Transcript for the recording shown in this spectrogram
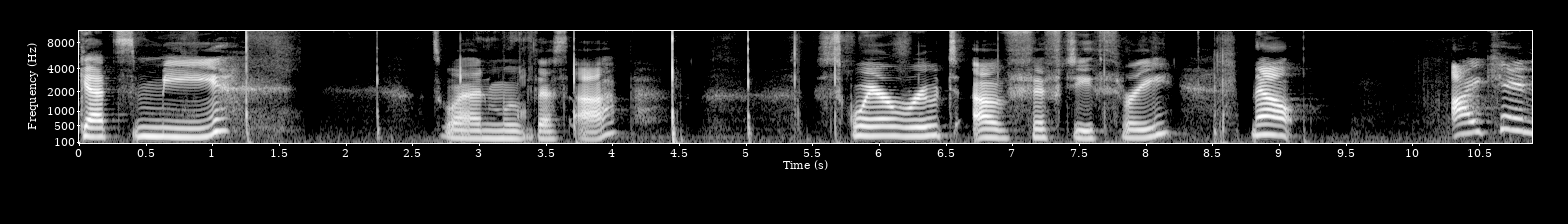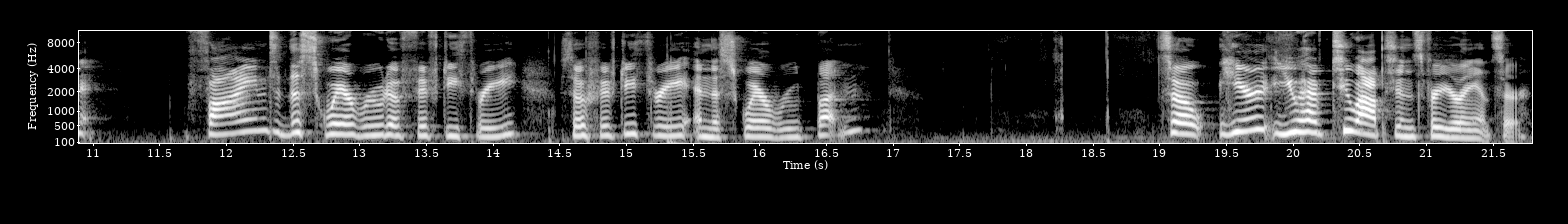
gets me, let's go ahead and move this up, square root of 53. Now, I can find the square root of 53, so 53 and the square root button. So here you have two options for your answer.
